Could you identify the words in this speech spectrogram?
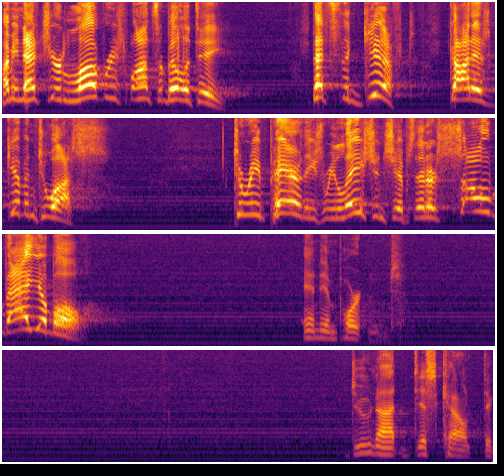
I mean, that's your love responsibility. That's the gift God has given to us to repair these relationships that are so valuable and important. Do not discount the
